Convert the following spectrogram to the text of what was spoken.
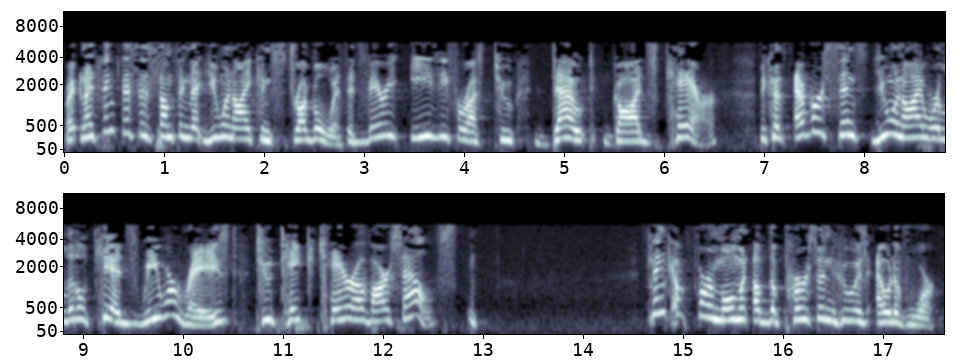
Right? And I think this is something that you and I can struggle with. It's very easy for us to doubt God's care because ever since you and I were little kids, we were raised to take care of ourselves. Think of, for a moment of the person who is out of work.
